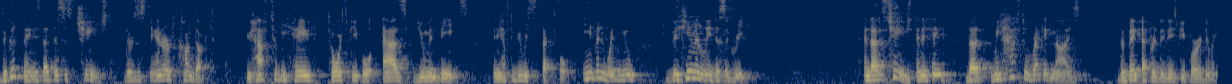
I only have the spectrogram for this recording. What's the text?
The good thing is that this has changed. There's a standard of conduct. You have to behave towards people as human beings, and you have to be respectful, even when you vehemently disagree. And that has changed. And I think that we have to recognize the big effort that these people are doing.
